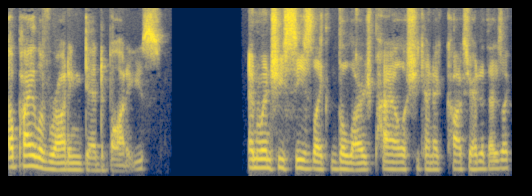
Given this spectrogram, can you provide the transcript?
a pile of rotting dead bodies. And when she sees like the large pile, she kind of cocks her head at that. Is like,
